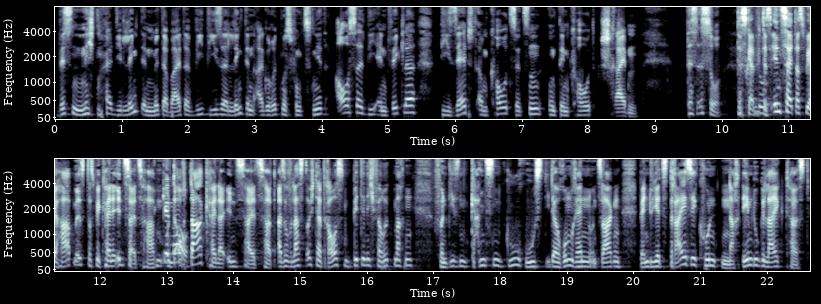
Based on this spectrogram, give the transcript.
wissen nicht mal die LinkedIn-Mitarbeiter, wie dieser LinkedIn-Algorithmus funktioniert, außer die Entwickler, die selbst am Code sitzen und den Code schreiben. Das ist so. Das, das Insight, das wir haben, ist, dass wir keine Insights haben genau. und auch da keiner Insights hat. Also lasst euch da draußen bitte nicht verrückt machen von diesen ganzen Gurus, die da rumrennen und sagen, wenn du jetzt drei Sekunden, nachdem du geliked hast,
